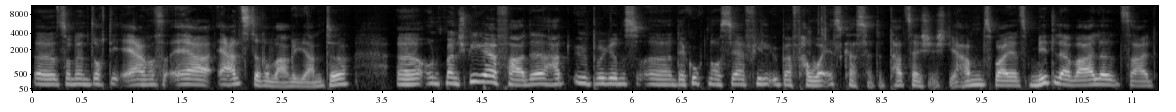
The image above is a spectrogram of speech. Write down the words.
äh, sondern doch die eher, eher ernstere Variante. Äh, und mein Schwiegervater hat übrigens, äh, der guckt noch sehr viel über VHS-Kassette, tatsächlich. Die haben zwar jetzt mittlerweile seit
